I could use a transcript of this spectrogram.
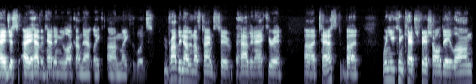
I just I haven't had any luck on that. Like on Lake of the Woods, probably not enough times to have an accurate uh, test. But when you can catch fish all day long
